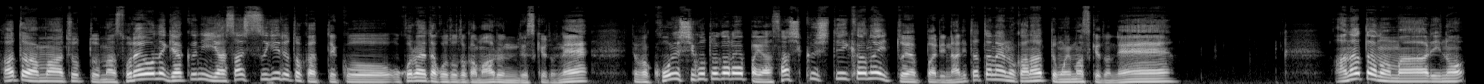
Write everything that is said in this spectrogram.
あとはまあちょっと、まあそれをね、逆に優しすぎるとかってこう、怒られたこととかもあるんですけどね。やっぱこういう仕事柄やっぱ優しくしていかないとやっぱり成り立たないのかなって思いますけどね。あなたの周りの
